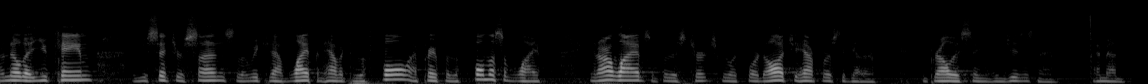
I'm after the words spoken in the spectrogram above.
I know that you came, you sent your Son so that we could have life and have it to the full. I pray for the fullness of life in our lives and for this church. We look forward to all that you have for us together. We pray all these things in Jesus' name. Amen.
